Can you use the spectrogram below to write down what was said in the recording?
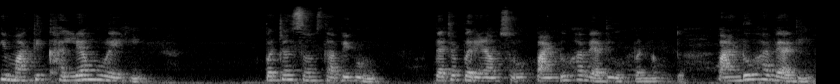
ही माती खाल्ल्यामुळेही पचनसंस्था बिघडून त्याच्या परिणाम स्वरूप पांडू हा व्याधी उत्पन्न होतो. पांडू हा व्याधी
